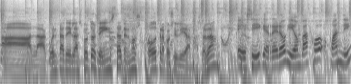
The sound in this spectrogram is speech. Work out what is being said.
a la cuenta de las fotos de Insta. Tenemos otra posibilidad más, ¿verdad? Eh, sí, Guerrero, guion bajo, Juan Di.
